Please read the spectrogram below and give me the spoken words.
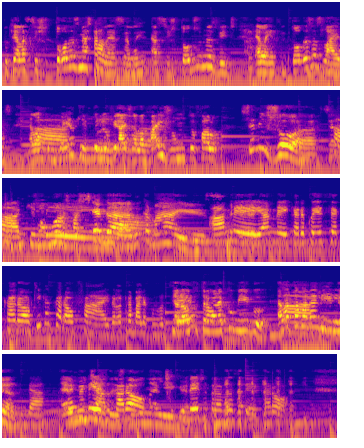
Porque ela assiste todas as minhas palestras, ela assiste todos os meus vídeos, ela entra em todas as lives, ela ah, acompanha tudo. Quando eu viajo, ela vai junto. Eu falo, você não enjoa? Você ah, não, que linda. chega, nunca mais. Amei, amei. Quero conhecer a Carol. O que, que a Carol faz? Ela trabalha com você? Carol trabalha comigo. Ela ah, tava na liga. Linda. Ela um beijo, Carol. Um beijo pra você, Carol.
